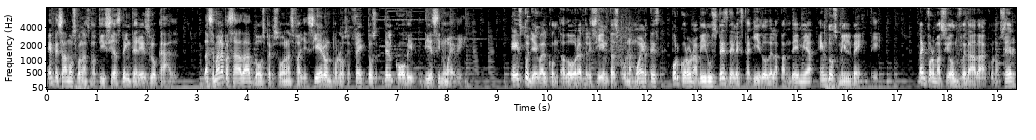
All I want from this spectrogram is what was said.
Empezamos con las noticias de interés local. La semana pasada, dos personas fallecieron por los efectos del COVID-19. Esto lleva el contador a 301 muertes por coronavirus desde el estallido de la pandemia en 2020. La información fue dada a conocer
